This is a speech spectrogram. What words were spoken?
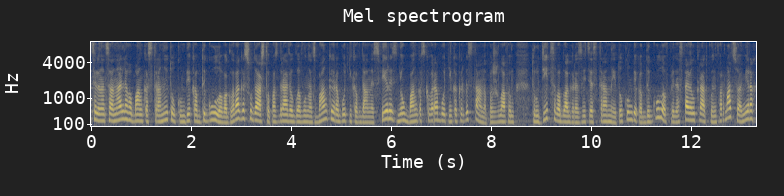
Председателя Национального банка страны Толкумбек Абдыгулова. Глава государства поздравил главу Нацбанка и работников данной сферы с Днем банковского работника Кыргызстана, пожелав им трудиться во благо развития страны. Толкумбек Абдыгулов предоставил краткую информацию о мерах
